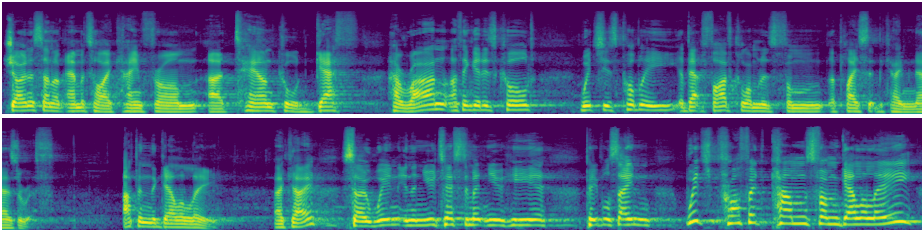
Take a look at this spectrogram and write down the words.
Jonah, son of Amittai, came from a town called Gath Haran, I think it is called, which is probably about five kilometres from a place that became Nazareth, up in the Galilee. Okay? So when in the New Testament you hear people saying, which prophet comes from Galilee?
